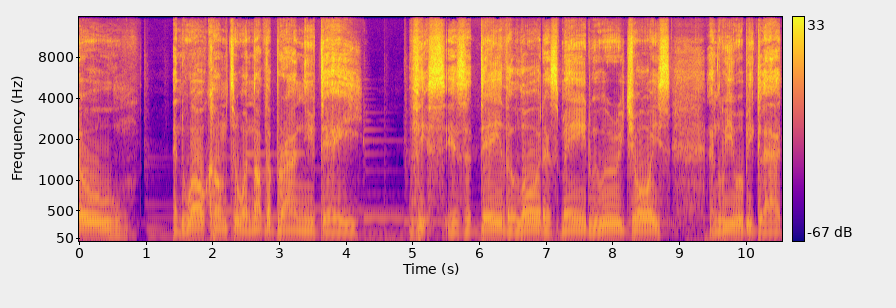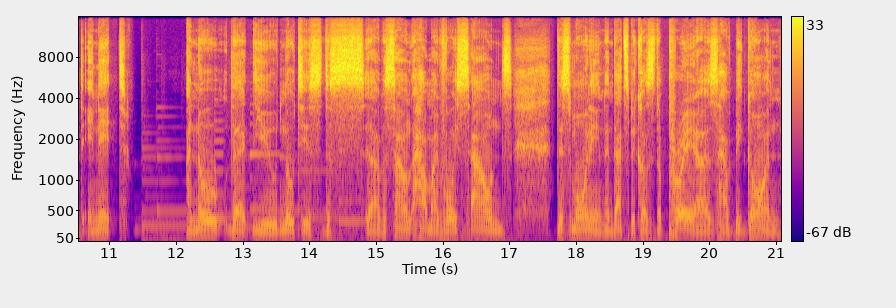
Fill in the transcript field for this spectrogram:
Hello, and welcome to another brand new day. This is a day the Lord has made. We will rejoice and we will be glad in it. I know that you notice the uh, sound, how my voice sounds this morning, and that's because the prayers have begun,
